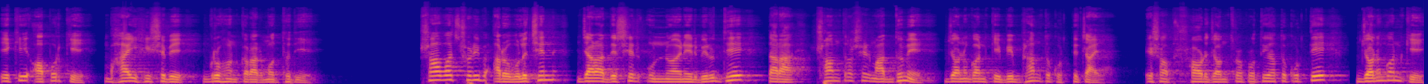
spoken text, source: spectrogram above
একে অপরকে ভাই হিসেবে গ্রহণ করার মধ্য দিয়ে। শাহবাজ শরীফ আরও বলেছেন, যারা দেশের উন্নয়নের বিরুদ্ধে তারা সন্ত্রাসের মাধ্যমে জনগণকে বিভ্রান্ত করতে চায়। এসব ষড়যন্ত্র প্রতিহত করতে জনগণকে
